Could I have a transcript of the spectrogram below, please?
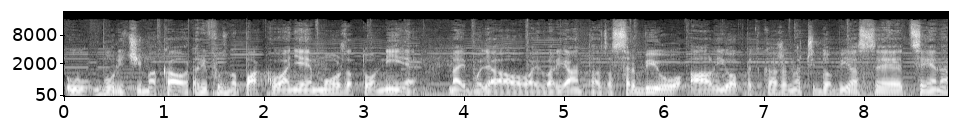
u burićima kao rifuzno pakovanje, možda to nije najbolja ovaj, varijanta za Srbiju, ali opet kažem, znači dobija se cena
